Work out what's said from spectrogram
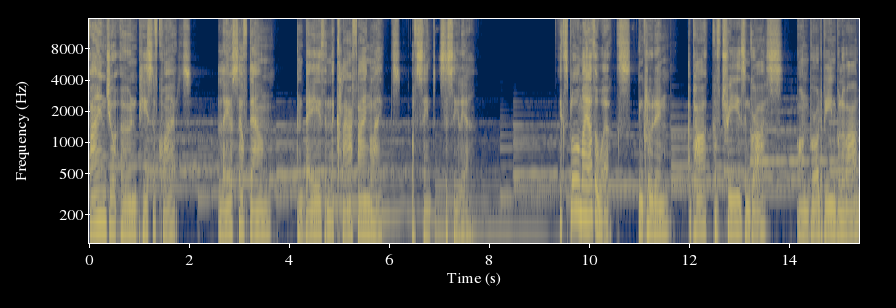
Find your own peace of quiet, lay yourself down, and bathe in the clarifying light of St. Cecilia. Explore my other works, including A Park of Trees and Grass, on Broadbean Boulevard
